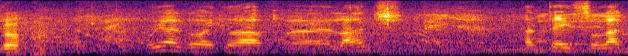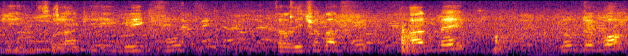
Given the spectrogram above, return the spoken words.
go. We are going to have uh, lunch and taste sulaki, sulaki, Greek food, traditional food, handmade, from the box.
